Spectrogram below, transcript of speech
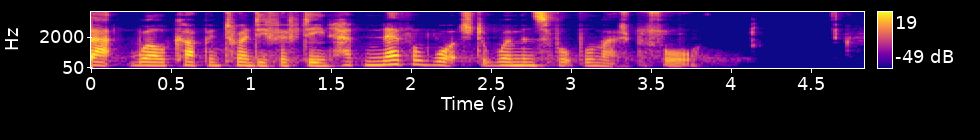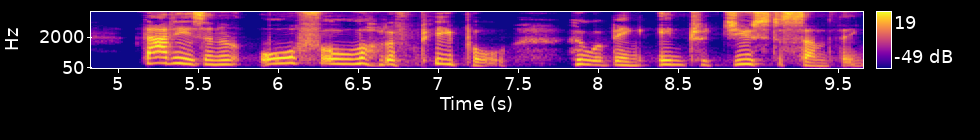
that World Cup in 2015 had never watched a women's football match before. That is an awful lot of people who are being introduced to something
